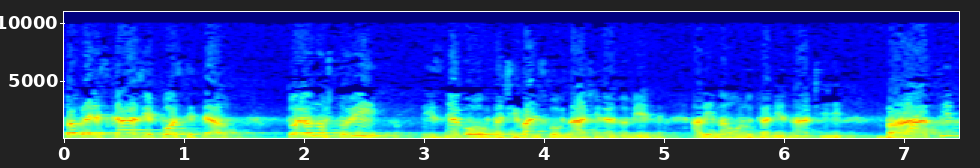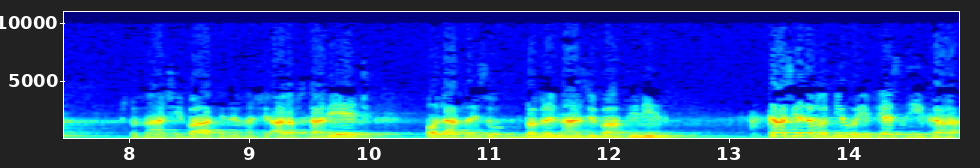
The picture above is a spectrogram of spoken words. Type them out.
dobro, jes kaže postite, ali to je ono što vi iz njegovog, znači vanjskog značenja razumijete. Ali ima unutarnje značenje. Batin, što znači batin, znači arapska riječ, odakle su dobili naziv batinije. Kaže jedan od njihovih pjesnika,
